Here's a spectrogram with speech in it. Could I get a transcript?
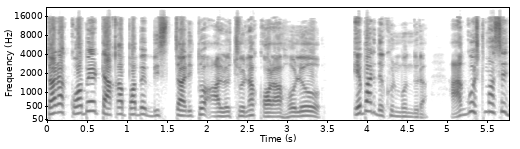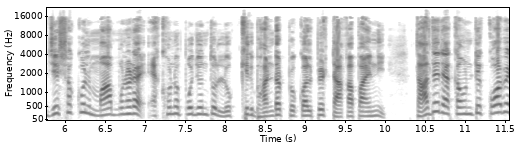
তারা কবে টাকা পাবে বিস্তারিত আলোচনা করা হলো। এবার দেখুন বন্ধুরা, আগস্ট মাসে যে সকল মা বোনেরা এখনও পর্যন্ত লক্ষ্মীর ভাণ্ডার প্রকল্পের টাকা পায়নি, তাদের অ্যাকাউন্টে কবে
